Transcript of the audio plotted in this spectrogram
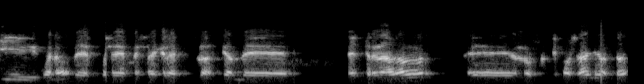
Y bueno, después eh, me saqué la titulación de, de entrenador eh, en los últimos años, ¿no?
